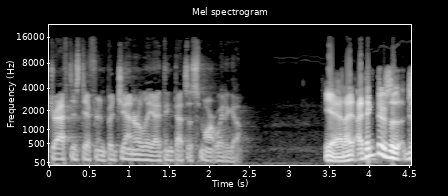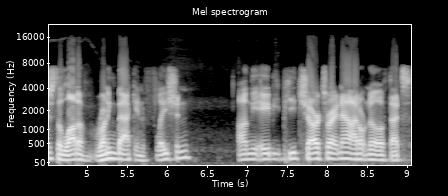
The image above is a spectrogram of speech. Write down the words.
draft is different, but generally, I think that's a smart way to go. Yeah, and I, I think there's a, just a lot of running back inflation on the ADP charts right now. I don't know if that's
